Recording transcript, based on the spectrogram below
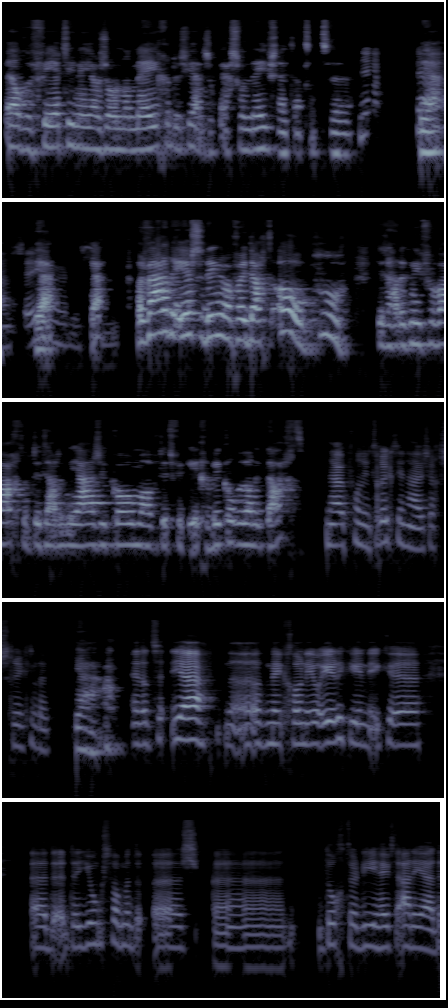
11 en 14 en jouw zoon dan 9. Dus ja, dat is ook echt zo'n leeftijd dat het... Uh... Ja. Ja, zeker. Ja, dus, ja. Wat waren de eerste dingen waarvan je dacht, oh, dit had ik niet verwacht, of dit had ik niet aan zien komen, of dit vind ik ingewikkelder dan ik dacht? Nou, ik vond die drukte in huis echt verschrikkelijk. Ja. En dat, ja, daar ben ik gewoon heel eerlijk in. Ik, uh, uh, de, de jongst van mijn uh, dochter, die heeft ADHD.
